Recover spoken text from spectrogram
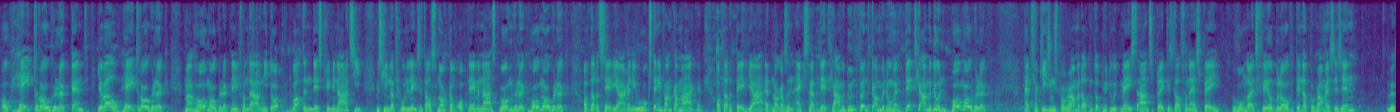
ook hetero-geluk kent. Jawel, hetero-geluk. Maar homogeluk neemt Vandalen niet op. Wat een discriminatie. Misschien dat GroenLinks het alsnog kan opnemen naast woongeluk, homogeluk. Of dat het CDA er een nieuwe hoeksteen van kan maken. Of dat het PvdA het nog als een extra dit gaan we doen punt kan benoemen. Dit gaan we doen, homogeluk. Het verkiezingsprogramma dat me tot nu toe het meest aanspreekt is dat van de SP. Ronduit veelbelovend in dat programma is de zin... We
